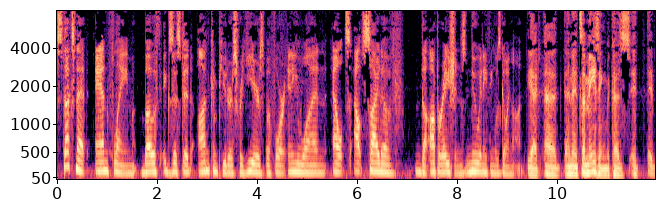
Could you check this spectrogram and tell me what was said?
Stuxnet and Flame both existed on computers for years before anyone else outside of the operations knew anything was going on. yeah, uh, and it's amazing because it it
